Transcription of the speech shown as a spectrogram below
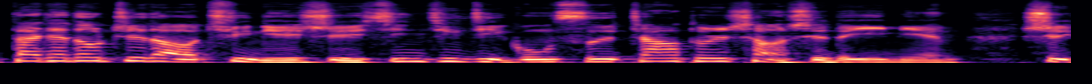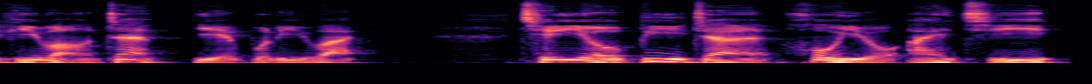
大家都知道，去年是新经纪公司扎堆上市的一年，视频网站也不例外。前有 B 站，后有爱奇艺，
